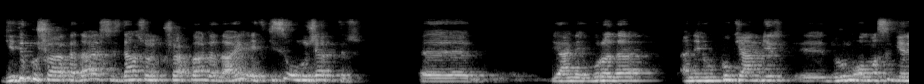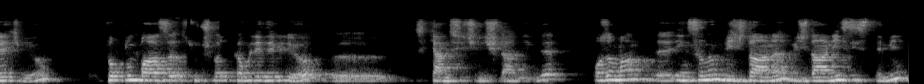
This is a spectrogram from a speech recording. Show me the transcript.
7 kuşağa kadar sizden sonra kuşaklar da dahil etkisi olacaktır. Ee, yani burada hani hukuken bir e, durum olması gerekmiyor. Toplum bazı suçları kabul edebiliyor e, kendisi için işlendiğinde. O zaman e, insanın vicdanı, vicdani sistemi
